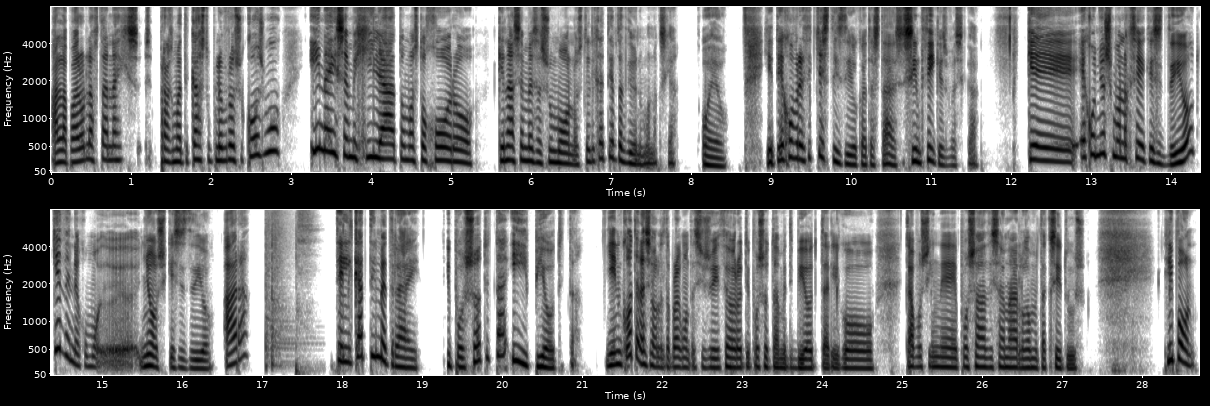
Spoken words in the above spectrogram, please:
αλλά παρόλα αυτά να έχεις πραγματικά στο πλευρό σου κόσμο, ή να είσαι με χίλια άτομα στο χώρο και να είσαι μέσα σου μόνος. Τελικά τι από τα δύο είναι μοναξιά; Ο ΕΟ. Γιατί έχω βρεθεί και στις δύο καταστάσεις, συνθήκες βασικά. Και έχω νιώσει μοναξία και στις δύο και δεν έχω ε, νιώσει και στις δύο. Άρα, τελικά τι μετράει, η ποσότητα ή η ποιότητα; Γενικότερα σε όλα τα πράγματα στη ζωή θεωρώ ότι η ποσότητα με την ποιότητα λίγο κάπως είναι ποσά δυσανάλογα μεταξύ τους. Λοιπόν,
